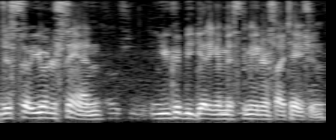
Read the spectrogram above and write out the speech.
just so you understand, you could be getting a misdemeanor citation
